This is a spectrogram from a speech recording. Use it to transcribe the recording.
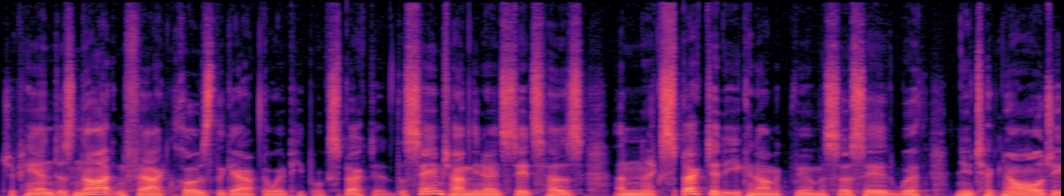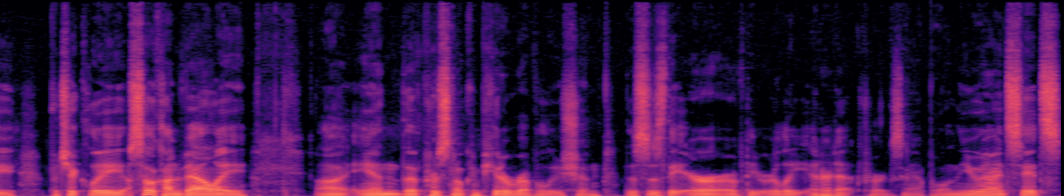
Japan does not, in fact, close the gap the way people expected. At the same time, the United States has an unexpected economic boom associated with new technology, particularly Silicon Valley uh, in the personal computer revolution. This is the era of the early internet, for example. And the United States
